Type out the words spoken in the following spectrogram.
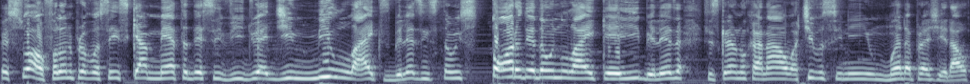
Pessoal, falando pra vocês que a meta desse vídeo é de mil likes, beleza? Então estoura o dedão no like aí, beleza? Se inscreve no canal, ativa o sininho, manda pra geral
